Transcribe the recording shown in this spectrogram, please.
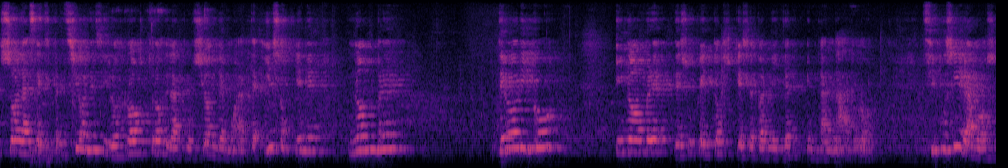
son las expresiones y los rostros de la pulsión de muerte. Y esos tienen nombre teórico y nombre de sujetos que se permiten encarnarlo. Si pusiéramos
